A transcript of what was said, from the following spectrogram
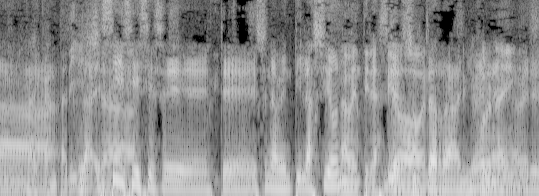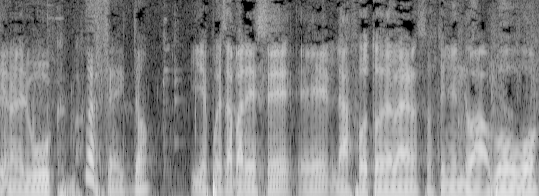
Una alcantarilla. la- sí, sí, sí, es, este, es una ventilación, una ventilación. del subterráneo. Se fueron eh, ahí, hicieron eh, el book Perfecto. Y después aparece eh, la foto de Burns sosteniendo a Bobo.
